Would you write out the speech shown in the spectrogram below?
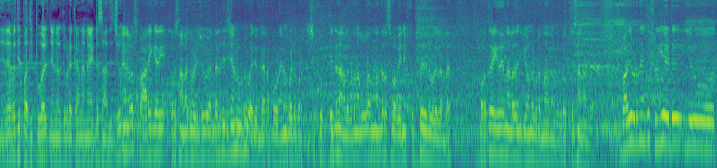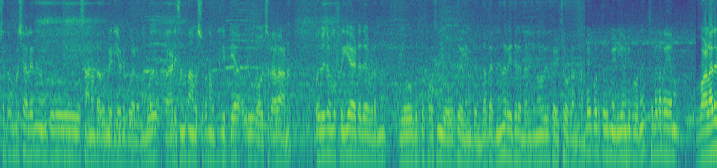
നിരവധി പതിപ്പുകൾ ഞങ്ങൾക്ക് ഇവിടെ കാണാനായിട്ട് സാധിച്ചു. ഞങ്ങൾ സ്പാറി കയറി കുറച്ച് സാധനമൊക്കെ മേടിച്ചു. എന്തായാലും തിരിച്ച് വരും. കാരണം പോണതിന് പോയിട്ട് കുറച്ച് ഫുഡിന്റെ സാധനങ്ങൾ. ഇവിടെ നല്ല ഒന്നാന്തര സ്ലോവേനിയ ഫുഡ് ഇതിന്റെ ഉള്ളിലുണ്ട്. പുറത്ത് കഴിക്കുന്നത് നല്ലത് എനിക്ക് തോന്നുന്നു ഇവിടെ നിന്നാണ് ഇവിടെ ഒത്തിരി സാധനമുണ്ട്. അപ്പോൾ അത് ഇവിടെ നിങ്ങൾക്ക് ഫ്രീ ആയിട്ട് ഈ ഒരു ചന്ദ്രകുമരശാലയിൽ നിന്ന് നമുക്കൊരു സാധനമുണ്ട്. അത് മേടിക്കാൻ വേണ്ടി പോകണം. നമ്മൾ റാഡീസിന് താമസിച്ചപ്പോൾ നമുക്ക് കിട്ടിയ ഒരു വൗച്ചറുകളാണ് അത് വെച്ച് നമുക്ക് ഫ്രീ ആയിട്ട് ഇത് ഇവിടെ നിന്ന് യോഗർത്ത് ഫ്രോസൺ യോഗർത്ത് കഴിക്കാൻ പറ്റും. എന്താ തരുന്നതെന്ന് അറിയത്തില്ല. എന്തായാലും ചുമ്മാ കഴിച്ചു നോക്കാം നമ്മളെ കൊടുത്തത് മേടിക്കാൻ വേണ്ടി പോകുന്നത് ചിലരുടെ അറിയാനോ വളരെ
